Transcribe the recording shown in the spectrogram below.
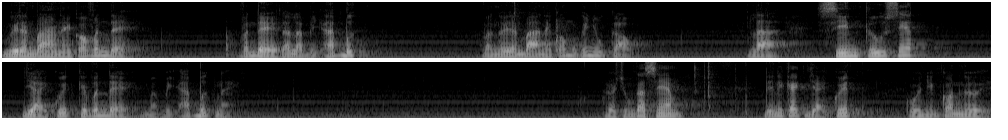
Người đàn bà này có vấn đề. Vấn đề đó là bị áp bức và người đàn bà này có một cái nhu cầu là xin cứu xét, giải quyết cái vấn đề mà bị áp bức này. Rồi chúng ta xem đến cái cách giải quyết của những con người.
